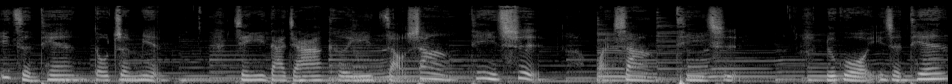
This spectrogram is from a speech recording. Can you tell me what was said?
一整天都正面。建议大家可以早上听一次，晚上听一次。如果一整天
